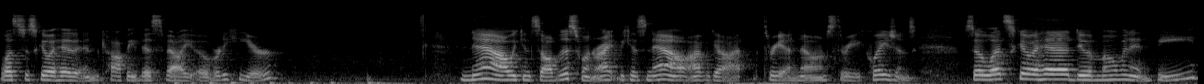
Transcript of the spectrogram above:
Let's just go ahead and copy this value over to here. Now we can solve this one, right? Because now I've got three unknowns, three equations. So let's go ahead, do a moment at B.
